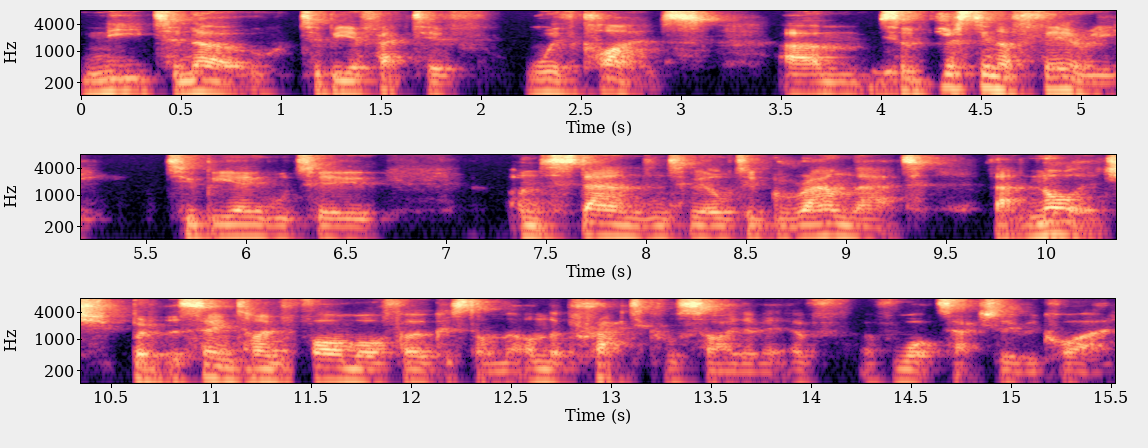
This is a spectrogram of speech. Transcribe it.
need to know to be effective with clients. Um, yeah. So just enough theory to be able to understand and to be able to ground that that knowledge, but at the same time far more focused on the on the practical side of it of, of what's actually required.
